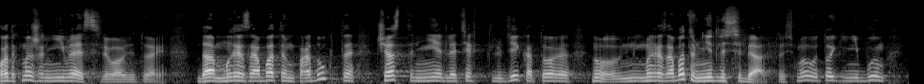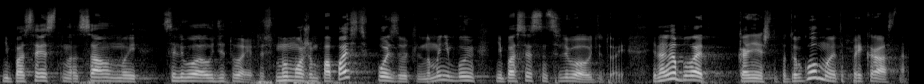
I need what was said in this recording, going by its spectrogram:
Продукт менеджер не является целевой аудиторией. Да, мы разрабатываем продукты часто не для тех людей, которые... Ну, мы разрабатываем не для себя. То есть мы в итоге не будем непосредственно самой целевой аудиторией. То есть мы можем попасть в пользователя, но мы не будем непосредственно целевой аудиторией. Иногда бывает, конечно, по-другому, это прекрасно.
